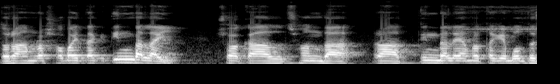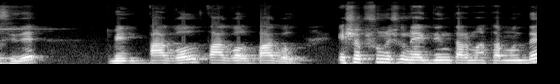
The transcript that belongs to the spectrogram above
ধরো আমরা সবাই তাকে তিন বেলাই, সকাল, সন্ধ্যা, রাত, তিন বেলায় আমরা তাকে বলতেছি যে, তুমি পাগল পাগল পাগল। এসব শুনে শুনে একদিন তার মাথার মধ্যে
